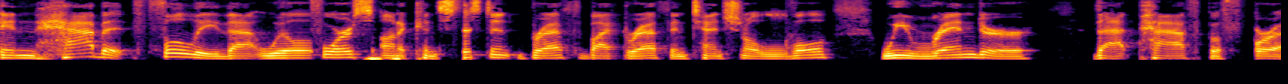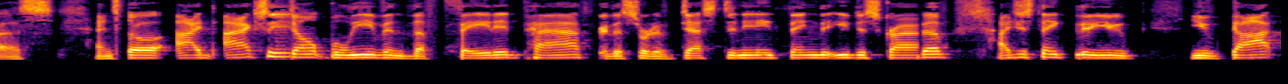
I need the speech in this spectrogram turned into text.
inhabit fully that will force on a consistent breath by breath intentional level we render that path before us. And so I, I actually don't believe in the fated path or the sort of destiny thing that you described of. I just think that you you've got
